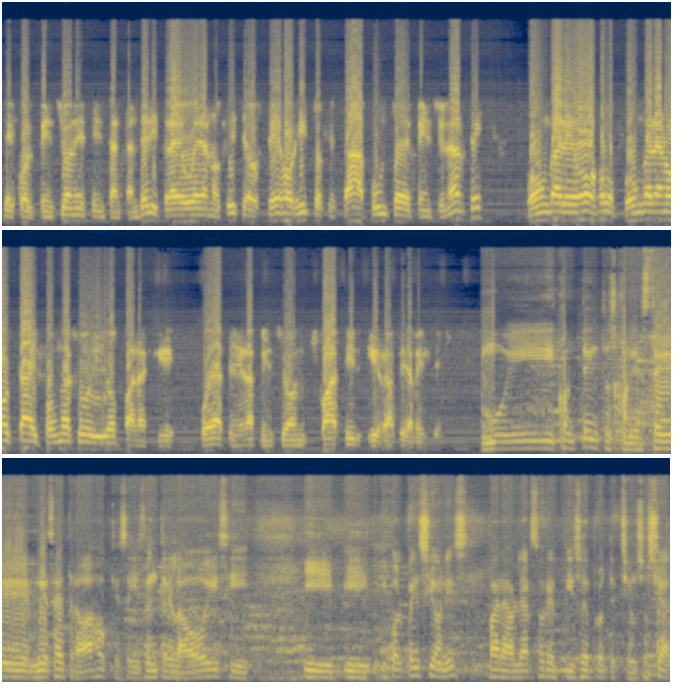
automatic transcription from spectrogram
de Colpensiones en Santander y trae buena noticia a usted, Jorgito, que está a punto de pensionarse. Póngale ojo, ponga la nota y ponga su oído para que pueda tener la pensión fácil y rápidamente muy contentos con este mesa de trabajo que se hizo entre la OIS y, y, Colpensiones para hablar sobre el piso de protección social.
